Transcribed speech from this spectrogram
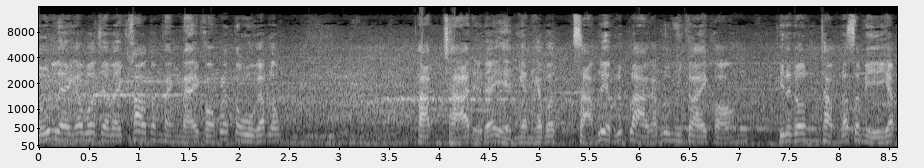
ลุ้นเลยครับว่าจะไปเข้าตำแหน่งไหนของประตูครับแล้วภาพช้าเดี๋ยวได้เห็นกันครับว่าสามเหลี่ยมหรือเปล่าครับลูกยิงไกลของพิรดลทำรัศมีครับ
